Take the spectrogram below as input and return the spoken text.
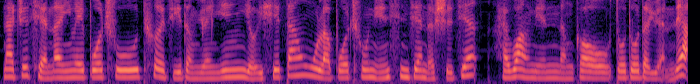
那之前呢，因为播出特辑等原因，有一些耽误了播出您信件的时间，还望您能够多多的原谅。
